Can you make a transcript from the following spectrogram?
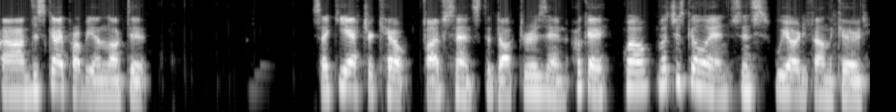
Um, this guy probably unlocked it. Psychiatric help, five cents. The doctor is in. Okay, well, let's just go in since we already found the code.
